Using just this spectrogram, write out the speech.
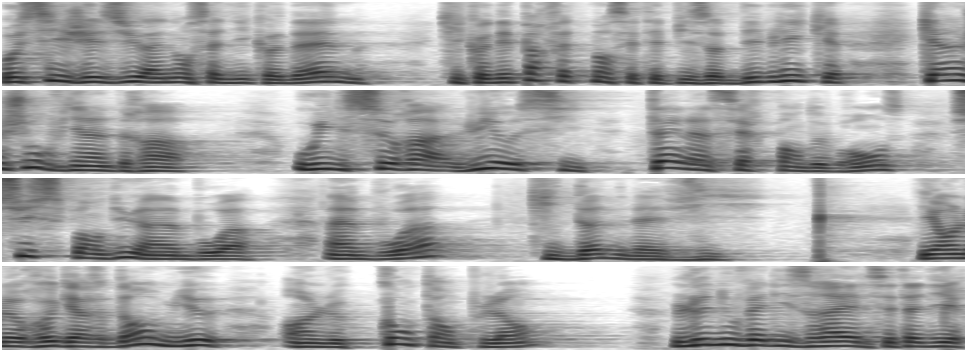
Aussi Jésus annonce à Nicodème, qui connaît parfaitement cet épisode biblique, qu'un jour viendra où il sera lui aussi tel un serpent de bronze suspendu à un bois, un bois qui donne la vie. Et en le regardant, mieux en le contemplant, le nouvel Israël, c'est-à-dire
